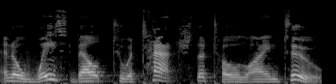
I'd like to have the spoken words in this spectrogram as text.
and a waist belt to attach the tow line to,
